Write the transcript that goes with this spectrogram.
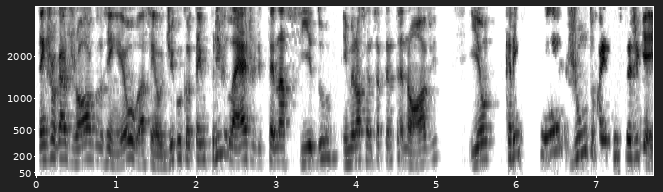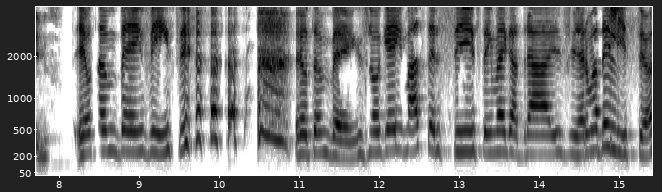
Tem que jogar jogos, assim, eu, assim, eu digo que eu tenho o privilégio de ter nascido em 1979 e eu cresci junto com a indústria de games. Eu também, Vince. eu também. Joguei Master System, Mega Drive, era uma delícia.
